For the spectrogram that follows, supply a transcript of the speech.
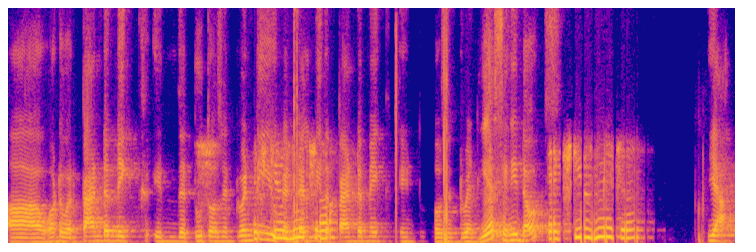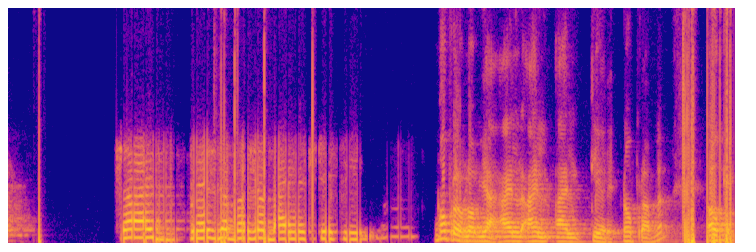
uh, whatever pandemic in the 2020 Excuse you can me, tell me the pandemic in 2020 yes any doubts? Excuse me, sir. yeah. So I pressed the buzzer by mistake. no problem. Yeah i'll i'll i'll clear it. No problem. Okay.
